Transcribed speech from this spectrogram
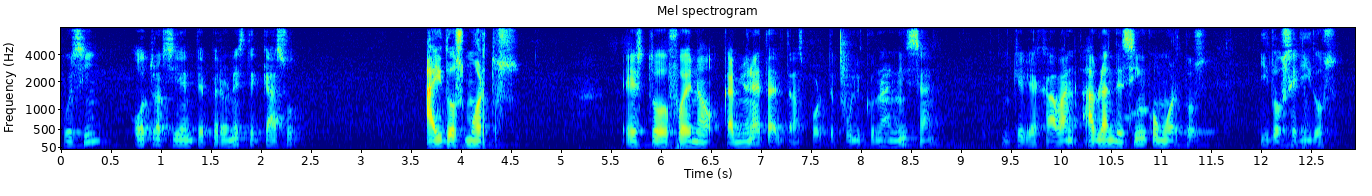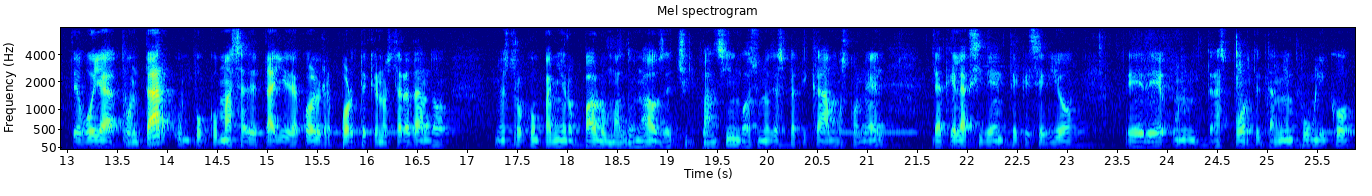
pues sí, otro accidente, pero en este caso hay dos muertos. Esto fue una camioneta del transporte público, una Nissan, en que viajaban, hablan de cinco muertos y dos heridos. Te voy a contar un poco más a detalle de acuerdo al reporte que nos estará dando nuestro compañero Pablo Maldonado de Chilpancingo. Hace unos días platicábamos con él de aquel accidente que se dio eh, de un transporte también público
